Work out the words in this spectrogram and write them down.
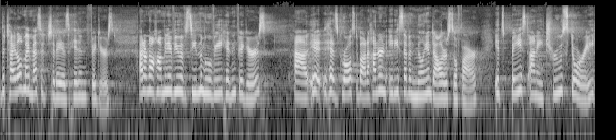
The title of my message today is Hidden Figures. I don't know how many of you have seen the movie Hidden Figures. Uh, it has grossed about $187 million so far. It's based on a true story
